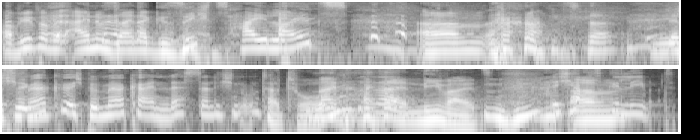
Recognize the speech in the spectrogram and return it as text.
Auf jeden Fall mit einem seiner Gesichtshighlights. ähm, und, äh, Ich deswegen- merke, ich bemerke einen lästerlichen Unterton. Nein, nein, nein, niemals. Ich hab's Ähm, geliebt.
